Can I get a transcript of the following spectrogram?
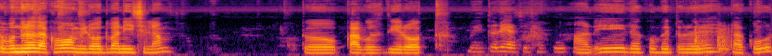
তো বন্ধুরা দেখো আমি রথ বানিয়েছিলাম। তো কাগজ দিয়ে রথ। ভেতরে আছে ঠাকুর। আর এই দেখো ভেতরে ঠাকুর।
